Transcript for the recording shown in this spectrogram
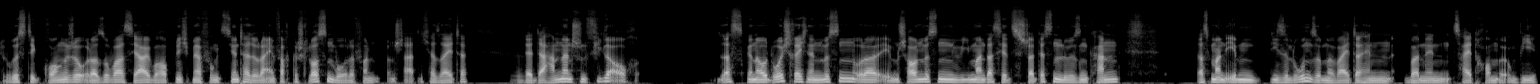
Touristikbranche oder sowas ja überhaupt nicht mehr funktioniert hat oder einfach geschlossen wurde von, von staatlicher Seite. Mhm. Da haben dann schon viele auch das genau durchrechnen müssen oder eben schauen müssen, wie man das jetzt stattdessen lösen kann, dass man eben diese Lohnsumme weiterhin über den Zeitraum irgendwie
